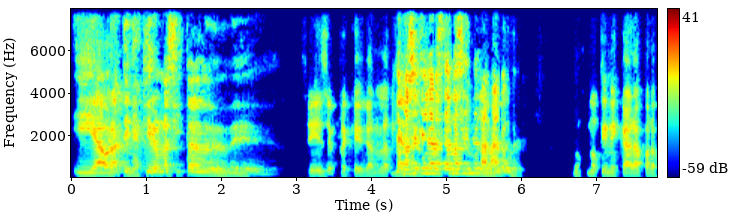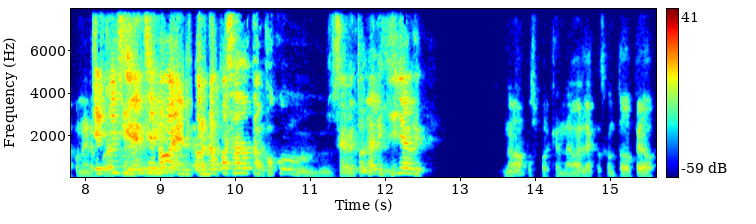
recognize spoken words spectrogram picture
y ahora tenía que ir a una cita de... Sí, siempre que gana el Atlas. Ya no sé qué le están haciendo en la mano, güey. No, no tiene cara para poner. Qué coincidencia. ¿no? El torneo pasado tampoco se aventó la liguilla, güey. No, pues porque andaba lejos con todo, pero,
